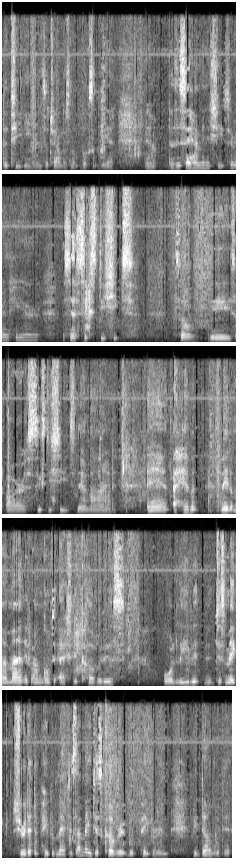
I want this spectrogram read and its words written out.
the TNs or traveler's notebooks again. And does it say how many sheets are in here? It says 60 sheets so these are 60 sheets. They're lined. And I haven't made up my mind if I'm going to actually cover this or leave it. Just make sure that the paper matches. I may just cover it with paper and be done with it.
